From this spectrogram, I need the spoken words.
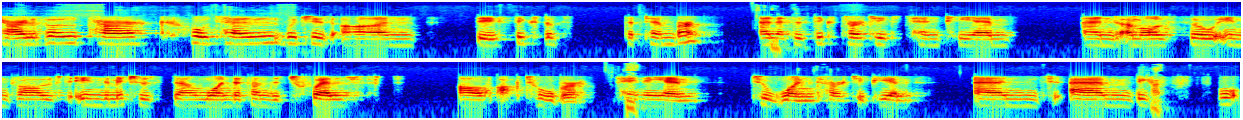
Charleville Park Hotel, which is on the 6th of September, and that's at 6.30 to 10 p.m. And I'm also involved in the Mitchelstown one that's on the 12th of October, 10 a.m. to 1.30 p.m. And um, before...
